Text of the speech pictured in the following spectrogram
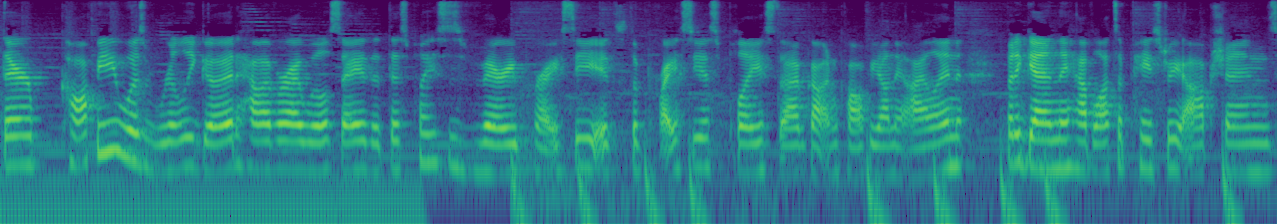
their coffee was really good. However, I will say that this place is very pricey. It's the priciest place that I've gotten coffee on the island. But again, they have lots of pastry options.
